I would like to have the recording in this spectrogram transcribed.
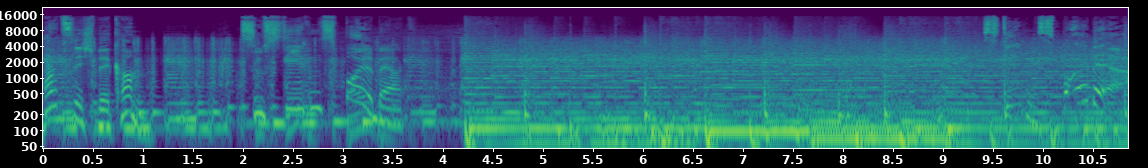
Herzlich willkommen. Zu Steven Spoilberg. Steven Spoilberg.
